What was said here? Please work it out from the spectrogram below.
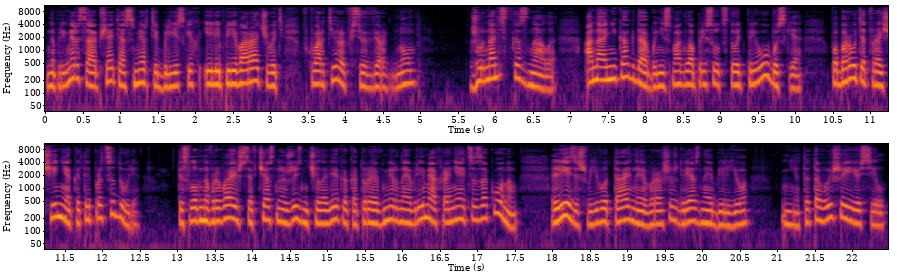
например, сообщать о смерти близких или переворачивать в квартирах все вверх дном – Журналистка знала, она никогда бы не смогла присутствовать при обыске, побороть отвращение к этой процедуре. Ты словно врываешься в частную жизнь человека, которая в мирное время охраняется законом, лезешь в его тайны, ворошишь грязное белье. Нет, это выше ее сил.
